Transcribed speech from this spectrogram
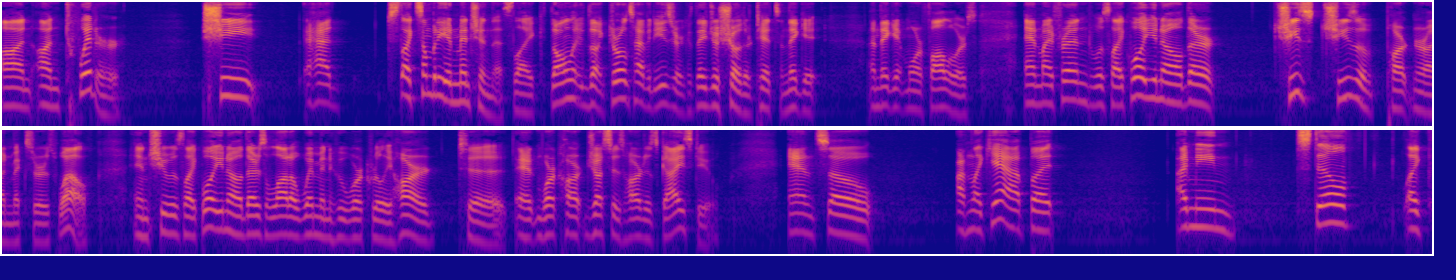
on on twitter. She had like somebody had mentioned this like the only like girls have it easier because they just show their tits and they get and they get more followers. And my friend was like well you know they're she's she's a partner on mixer as well. And she was like well you know there's a lot of women who work really hard to and work hard just as hard as guys do. And so i'm like yeah but i mean still like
